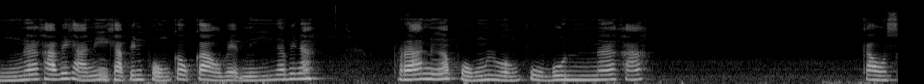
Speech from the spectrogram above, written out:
งนะคะพี่ขานี่ค่ะ เป็นผงเก่าๆแบบนี้นะพี่นะพระเนื้อผงหลวงปู่บุญนะคะ เก่าส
